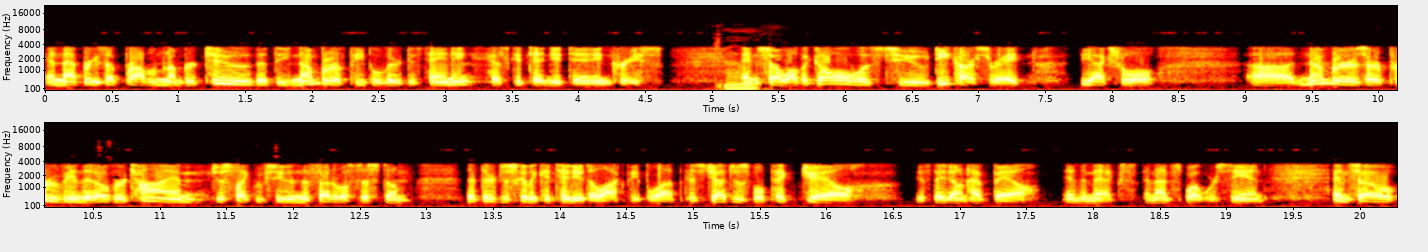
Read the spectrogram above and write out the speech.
And that brings up problem number two, that the number of people they're detaining has continued to increase. Oh. And so while the goal was to decarcerate, the actual uh, numbers are proving that over time, just like we've seen in the federal system, that they're just going to continue to lock people up because judges will pick jail if they don't have bail in the mix, and that's what we're seeing. And so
